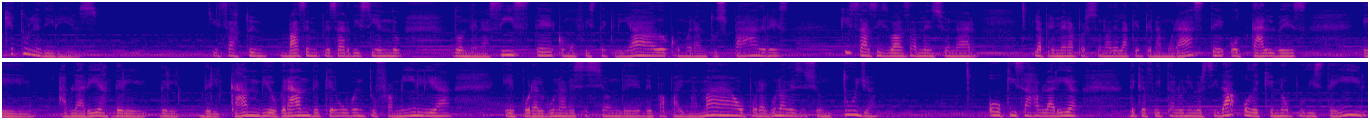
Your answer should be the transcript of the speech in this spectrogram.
¿qué tú le dirías? Quizás tú vas a empezar diciendo dónde naciste, cómo fuiste criado, cómo eran tus padres. Quizás si vas a mencionar la primera persona de la que te enamoraste o tal vez eh, hablarías del, cambio grande que hubo en tu familia eh, por alguna decisión de, de, papá y mamá o por alguna decisión tuya. O quizás hablaría de que fuiste a la universidad o de que no pudiste ir.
